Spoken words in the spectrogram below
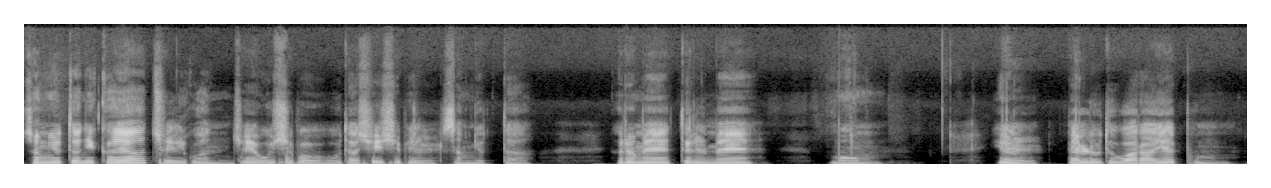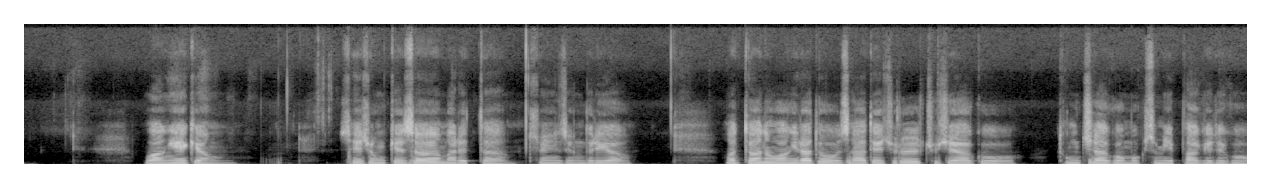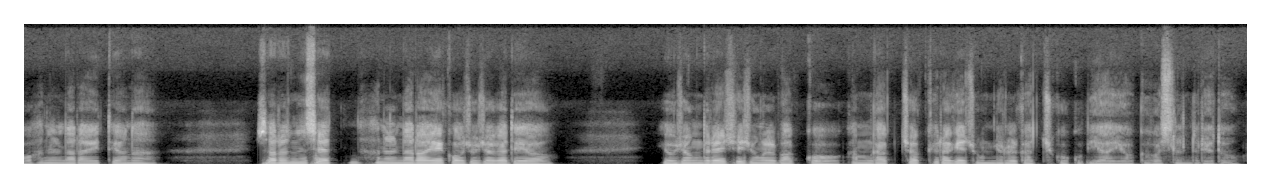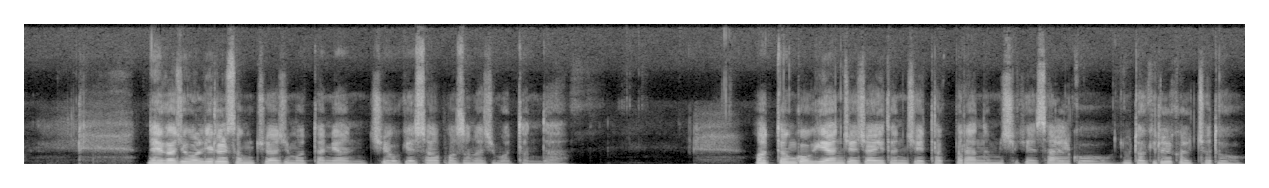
상유따 니까야 7권 제55 5-11 상유따 흐름의 뜰매 몸 1. 벨루드와라의 품 왕의 경 세종께서 말했다. 수행승들이여 어떠한 왕이라도 사대주를 주재하고 통치하고 목숨이 빠게 되고 하늘나라에 태어나 서른셋 하늘나라의 거주자가 되어 요정들의 시중을 받고 감각적 쾌락의 종류를 갖추고 구비하여 그것을 누려도 네 가지 원리를 성취하지 못하면 지옥에서 벗어나지 못한다. 어떤 고귀한 제자이든지 닭발한 음식에 살고 누더기를 걸쳐도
